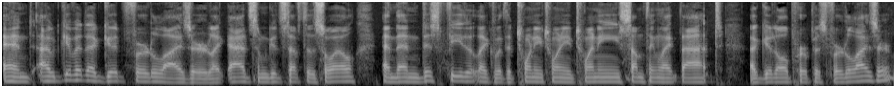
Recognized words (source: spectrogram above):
And I would give it a good fertilizer, like add some good stuff to the soil, and then just feed it like with a 20 20 20, something like that, a good all purpose fertilizer.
